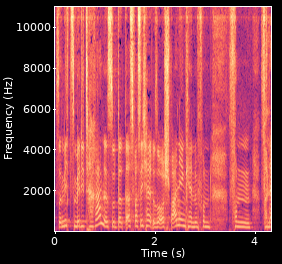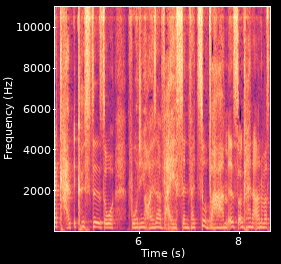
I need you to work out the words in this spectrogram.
So nichts Mediterranes. So das, was ich halt so aus Spanien kenne, von, von, von der Küste, so, wo die Häuser weiß sind, weil es so warm ist und keine Ahnung was.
